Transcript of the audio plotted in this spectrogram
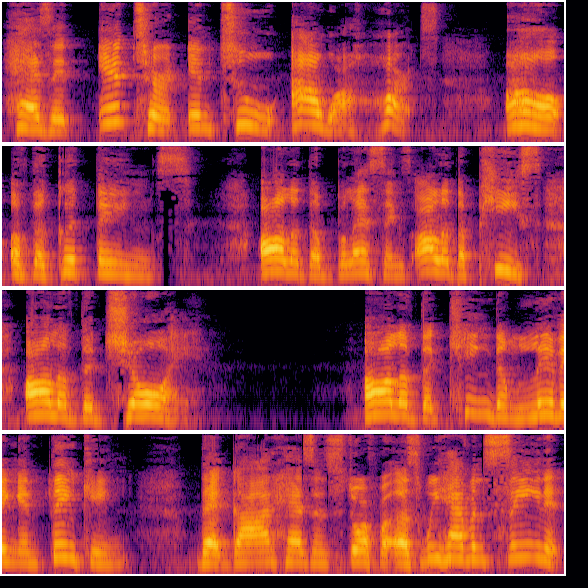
has it entered into our hearts all of the good things, all of the blessings, all of the peace, all of the joy, all of the kingdom living and thinking that God has in store for us. We haven't seen it.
